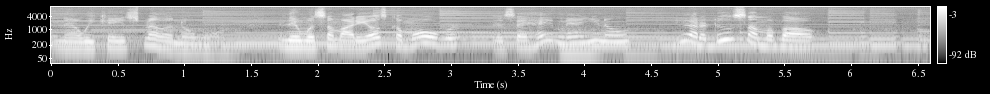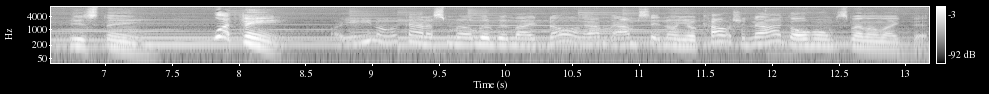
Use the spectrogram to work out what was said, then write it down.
And now we can't smell it no more. And then when somebody else come over and say, hey man, you know, you got to do something about this thing. What thing? Kind of smell a little bit like dog. I'm, I'm sitting on your couch and now I go home smelling like that.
